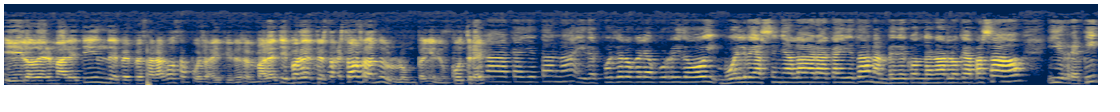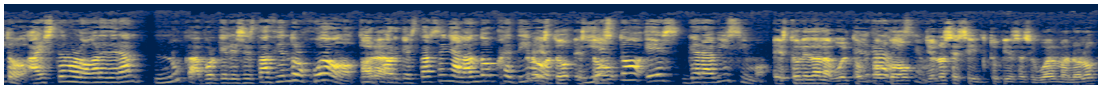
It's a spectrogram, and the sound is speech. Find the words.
Y lo del maletín de Pepe Zaragoza, pues ahí tienes el maletín. Pues, te está- estamos hablando de un lumpen y de un cutre. a Cayetana y después de lo que le ha ocurrido hoy vuelve a señalar a Cayetana en vez de condenar lo que ha pasado y repito, a este no lo agrederán nunca porque les está haciendo el juego Ahora- y porque está señalando objetivos Pero esto- y esto- esto es gravísimo. Esto le da la vuelta Es un poco. gravísimo. Yo no sé si tú piensas igual, Manolo,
